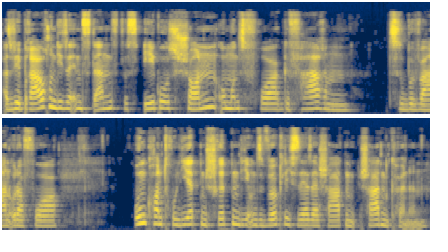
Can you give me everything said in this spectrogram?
Also wir brauchen diese Instanz des Egos schon, um uns vor Gefahren zu bewahren oder vor unkontrollierten Schritten, die uns wirklich sehr, sehr schaden, schaden können.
